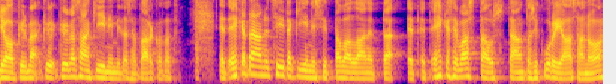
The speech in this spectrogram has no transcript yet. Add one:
Joo, kyllä mä, ky, kyllä mä saan kiinni, mitä sä tarkoitat. Et ehkä tämä on nyt siitä kiinni sit tavallaan, että et, et ehkä se vastaus, tämä on tosi kurjaa sanoa,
